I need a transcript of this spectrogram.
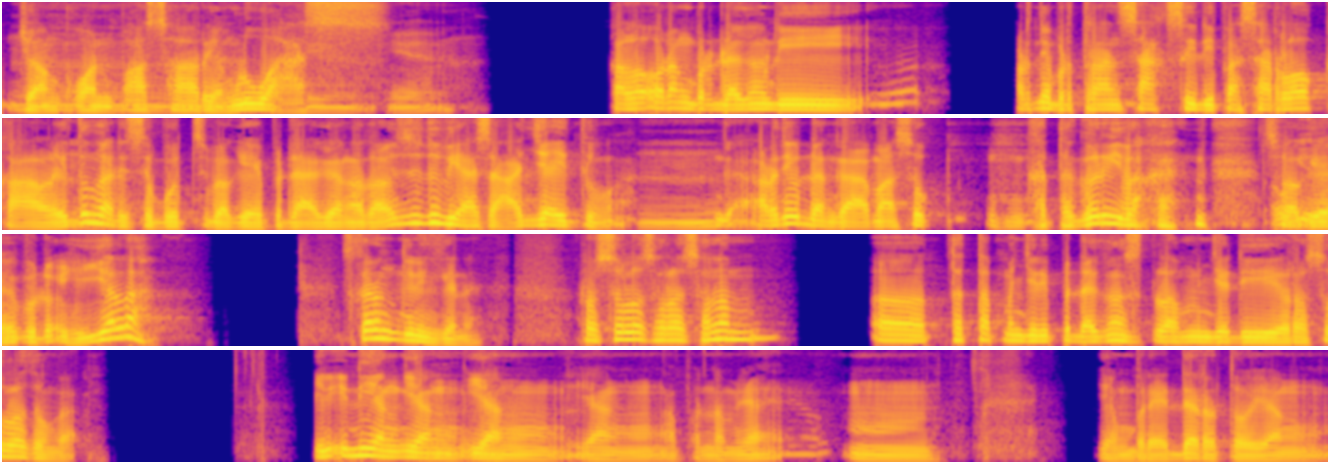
jangkauan Hmm, pasar yang oke, luas. ya. Kalau orang berdagang di artinya bertransaksi di pasar lokal itu Hmm. nggak disebut sebagai pedagang atau itu biasa aja itu. Hmm. Nggak artinya udah nggak masuk kategori bahkan sebagai gitu? pedagang. Iyalah. Sekarang gini kan. Rasulullah SAW eh, tetap menjadi pedagang setelah menjadi Rasul atau enggak? Ini, ini yang yang yang yang apa namanya? hmm, yang beredar atau yang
